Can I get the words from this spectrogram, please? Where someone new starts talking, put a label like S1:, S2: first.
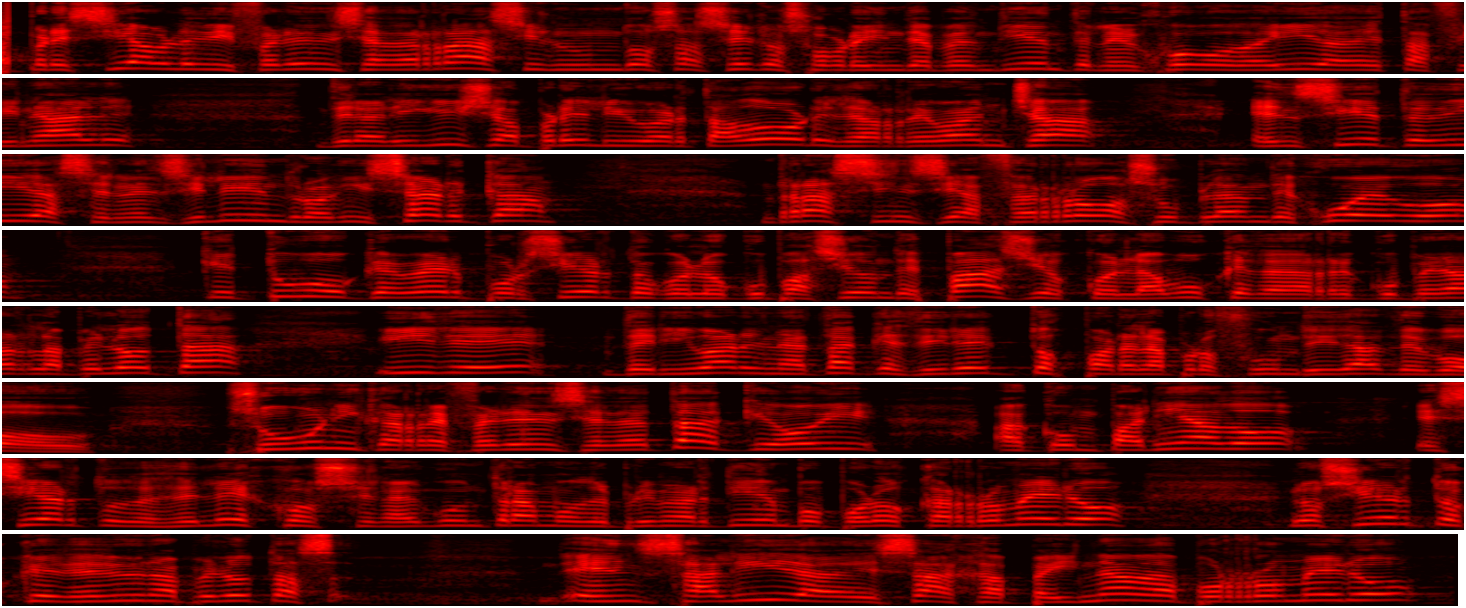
S1: Apreciable diferencia de Racing, un 2 a 0 sobre Independiente en el juego de ida de esta final de la liguilla pre-Libertadores, la revancha en siete días en el cilindro, aquí cerca. Racing se aferró a su plan de juego, que tuvo que ver, por cierto, con la ocupación de espacios, con la búsqueda de recuperar la pelota y de derivar en ataques directos para la profundidad de Bow. Su única referencia de ataque hoy, acompañado, es cierto, desde lejos en algún tramo del primer tiempo por Oscar Romero. Lo cierto es que desde una pelota en salida de Saja, peinada por Romero,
